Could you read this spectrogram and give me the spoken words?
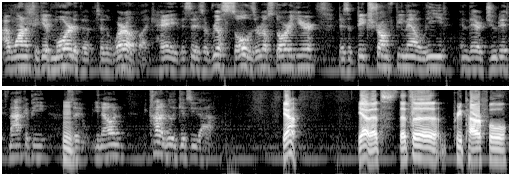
I wanted to give more to the to the world. Like, hey, this is a real soul. There's a real story here. There's a big, strong female lead in there, Judith Maccabee. Hmm. So you know, and it kind of really gives you that. Yeah, yeah. That's that's a pretty powerful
